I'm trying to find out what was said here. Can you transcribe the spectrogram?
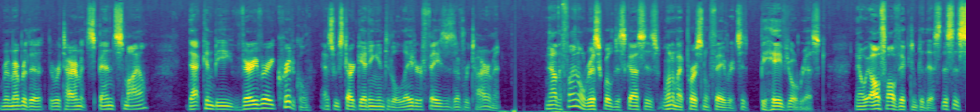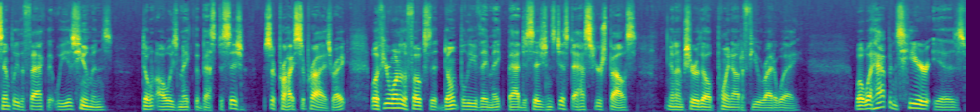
remember the, the retirement spend smile? That can be very, very critical as we start getting into the later phases of retirement. Now, the final risk we'll discuss is one of my personal favorites, is behavioral risk. Now, we all fall victim to this. This is simply the fact that we as humans don't always make the best decision. Surprise, surprise, right? Well, if you're one of the folks that don't believe they make bad decisions, just ask your spouse and I'm sure they'll point out a few right away. Well, what happens here is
